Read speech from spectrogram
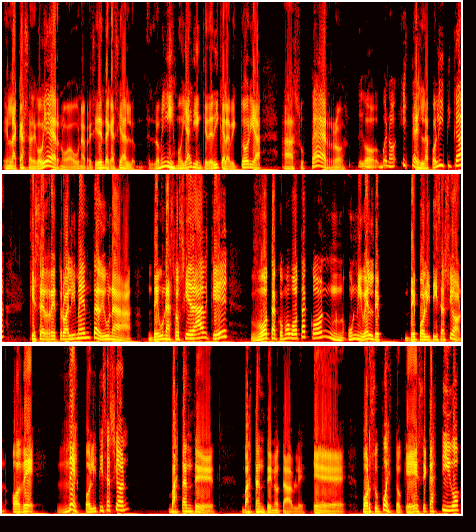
en la casa de gobierno, o una presidenta que hacía lo, mismo, y alguien que dedica la victoria a sus perros. Digo, bueno, esta es la política que se retroalimenta de una, de una sociedad que vota como vota con un nivel de, de politización o de despolitización bastante, bastante notable. Eh, por supuesto que ese castigo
